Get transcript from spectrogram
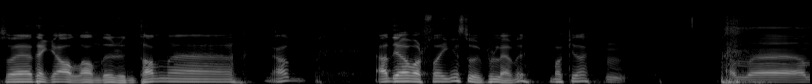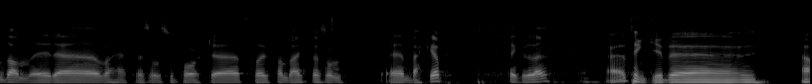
Så jeg tenker alle andre rundt han ja, ja, de har i hvert fall ingen store problemer baki der. Mm. Han, han danner Hva heter det, sånn support for van Dijk? Det er sånn backup. Tenker du det? Ja, Jeg tenker eh, Ja,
